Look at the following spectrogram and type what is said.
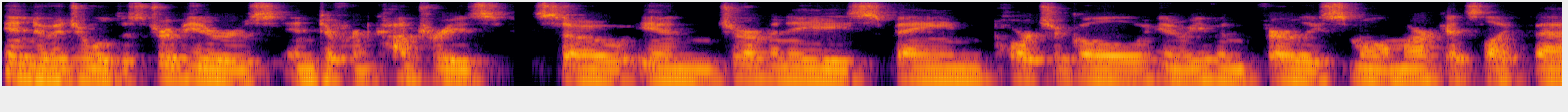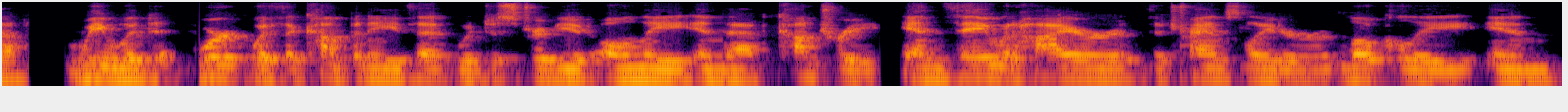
individual distributors in different countries. So in Germany, Spain, Portugal, you know, even fairly small markets like that, we would work with a company that would distribute only in that country and they would hire the translator locally in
